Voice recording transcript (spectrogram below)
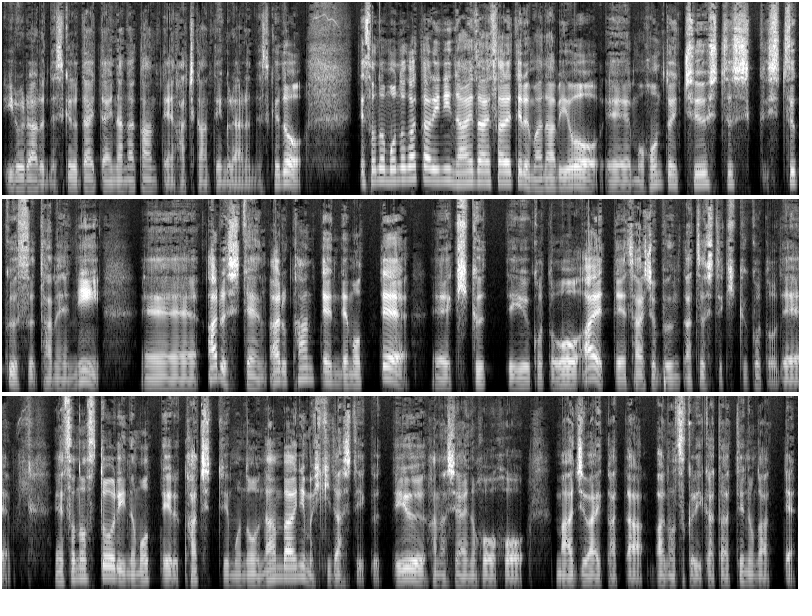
いろいろあるんですけど、大体7観点、8観点ぐらいあるんですけど、でその物語に内在されている学びを、えー、もう本当に抽出し尽くすために、えー、ある視点、ある観点でもって、えー、聞くっていうことを、あえて最初分割して聞くことで、えー、そのストーリーの持っている価値っていうものを何倍にも引き出していくっていう話し合いの方法、まあ、味わい方、場の作り方っていうのがあって、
